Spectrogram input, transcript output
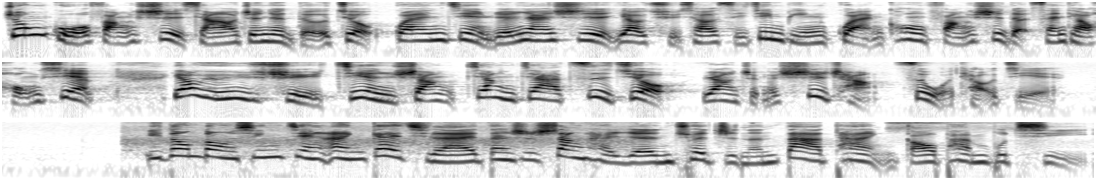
中国房市想要真正得救，关键仍然是要取消习近平管控房市的三条红线，要允许建商降价自救，让整个市场自我调节。一栋栋新建案盖起来，但是上海人却只能大叹高攀不起。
